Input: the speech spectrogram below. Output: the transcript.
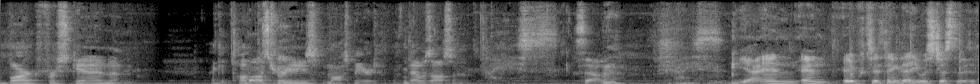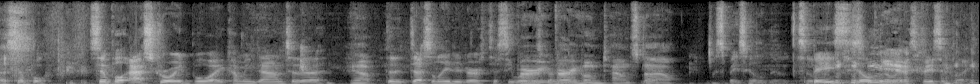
bark for skin, and I could talk Moss to trees. Moss beard. That was awesome. Nice. So Nice. yeah, and and if, to think that he was just a, a simple, simple asteroid boy coming down to the Yep. the desolated Earth to see what was Very, going very on. hometown style. Space Hillbilly. Space hillbillies, Yeah. basically.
